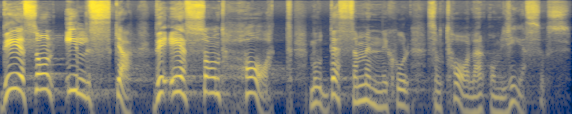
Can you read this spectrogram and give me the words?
Det är sån ilska, det är sånt hat mot dessa människor som talar om Jesus.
